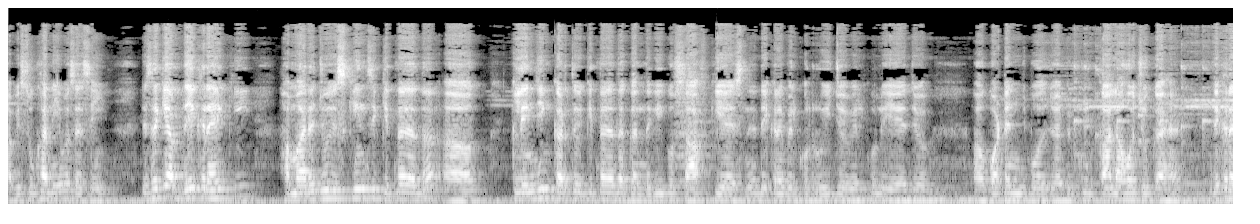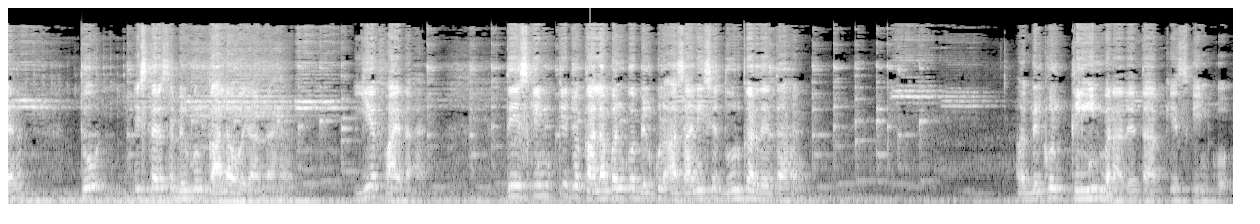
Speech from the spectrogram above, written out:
अभी सूखा नहीं है, बस ऐसे ही। जैसा कि आप देख रहे हैं कि हमारे जो स्किन से कितना ज़्यादा क्लींजिंग करते हुए कितना ज़्यादा गंदगी को साफ़ किया है इसने। देख रहे हैं, बिल्कुल रुई जो है, बिल्कुल ये जो कॉटन बॉल जो है, बिल्कुल काला हो चुका है। देख रहे हैं ना? तो इस तरह से बिल्कुल काला हो जाता है। ये फ़ायदा है। तो स्किन के जो कालापन को बिल्कुल आसानी से दूर कर देता है। और बिल्कुल क्लीन बना देता है आपकी स्किन को।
